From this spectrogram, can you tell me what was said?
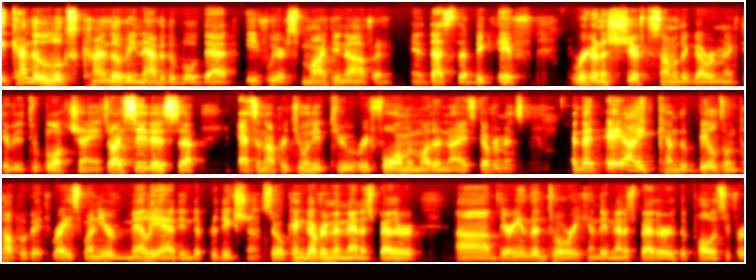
it kind of looks kind of inevitable that if we are smart enough and and that's the big if we're going to shift some of the government activity to blockchain. So i see this uh, as an opportunity to reform and modernize governments and then ai kind of builds on top of it right? It's when you're merely adding the prediction. So can government manage better um, their inventory? Can they manage better the policy for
